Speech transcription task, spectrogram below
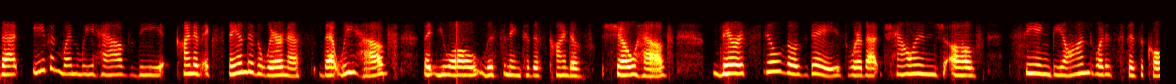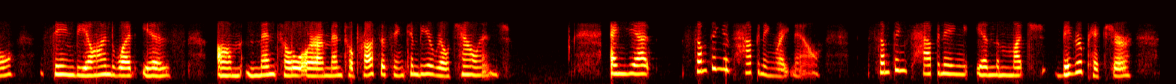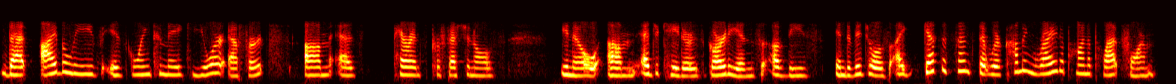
that even when we have the kind of expanded awareness that we have that you all listening to this kind of show have there is still those days where that challenge of seeing beyond what is physical, seeing beyond what is um, mental or our mental processing can be a real challenge. And yet, something is happening right now. Something's happening in the much bigger picture that I believe is going to make your efforts um, as parents, professionals, you know, um, educators, guardians of these individuals, I get the sense that we're coming right upon a platform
